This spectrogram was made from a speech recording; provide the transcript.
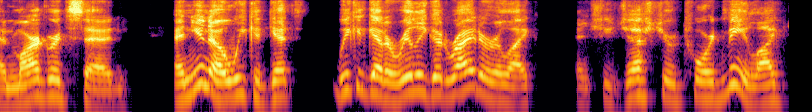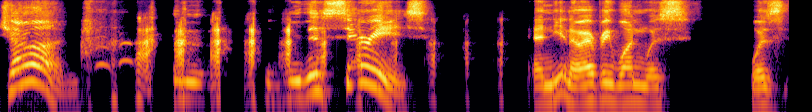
and margaret said and you know we could get we could get a really good writer like and she gestured toward me like john to, to do this series and you know everyone was was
